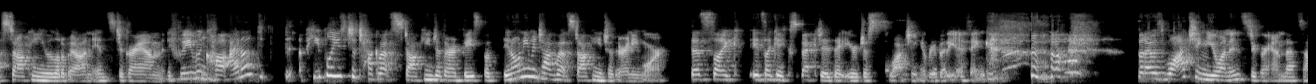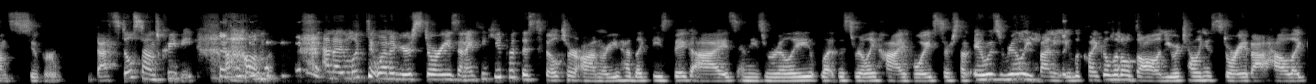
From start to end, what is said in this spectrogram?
stalking you a little bit on Instagram. If we even call, I don't, people used to talk about stalking each other on Facebook. They don't even talk about stalking each other anymore. That's like, it's like expected that you're just watching everybody, I think. but I was watching you on Instagram. That sounds super that still sounds creepy. Um, and I looked at one of your stories, and I think you put this filter on where you had like these big eyes and these really, like, this really high voice or something. It was really funny. You looked like a little doll, and you were telling a story about how like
